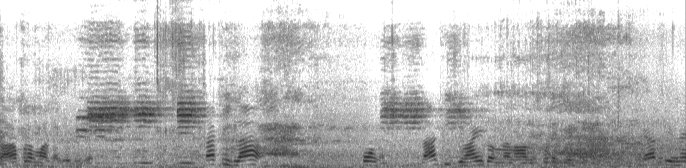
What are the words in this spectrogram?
சாப்பிட மாட்டேங்குது சாப்பிட்டீங்களா? போங்க. லாட்டிக்கு வாங்கிட்டு வந்தேன் அது கூட கேட்டேன். யாருக்கு என்ன?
